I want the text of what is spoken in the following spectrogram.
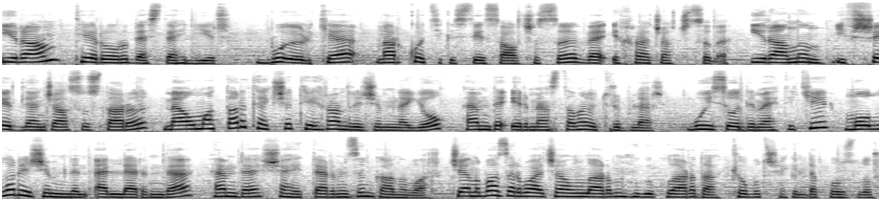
İran terroru dəstəkləyir. Bu ölkə narkotik istehsalçısı və ixracatçısıdır. İranın ifşa edilən casusları məlumatları təkcə Tehran rejiminə yox, həm də Ermənistana ötürüblər. Bu isə o deməkdir ki, Molla rejiminin əllərində həm də şəhidlərimizin qanı var. Cənubi Azərbaycanlıların hüquqları da kobud şəkildə pozulur.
